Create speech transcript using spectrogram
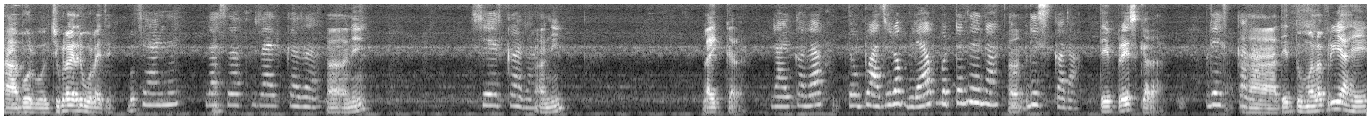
हा बोल बोल. चिकूला काहीतरी बोलायचे हा, आणि? शेअर करा. आणि? लाईक करा. लाईक करा. तो बाजूला ब्लॅक बटन आहे ना हा. तो प्रेस करा. ते प्रेस करा. प्रेस करा. हा ते तुम्हाला फ्री आहे.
